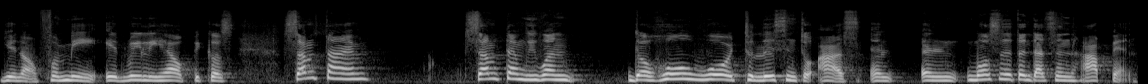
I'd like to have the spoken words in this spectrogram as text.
you know, for me. It really helped because sometimes sometimes we want the whole world to listen to us and and most of the time that doesn't happen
